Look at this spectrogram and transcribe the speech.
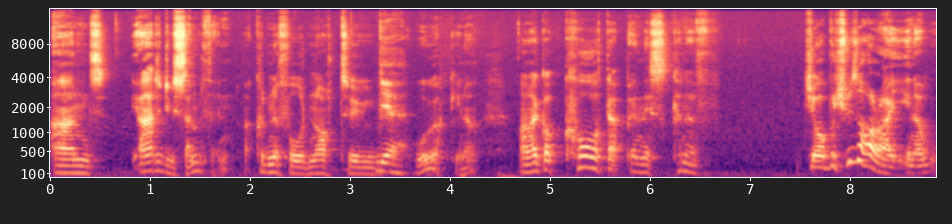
And I had to do something. I couldn't afford not to yeah. work, you know and I got caught up in this kind of job, which was all right. You know,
